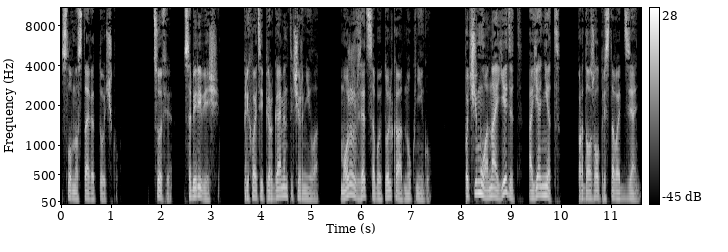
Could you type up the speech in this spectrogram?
словно ставя точку. «Софи, собери вещи. Прихвати пергамент и чернила. Можешь взять с собой только одну книгу». «Почему она едет, а я нет?» — продолжал приставать Дзянь.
